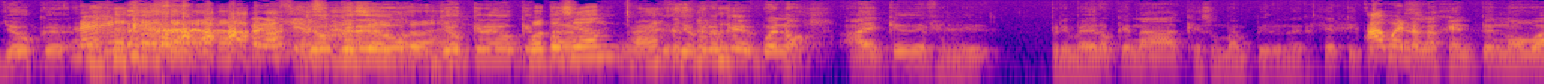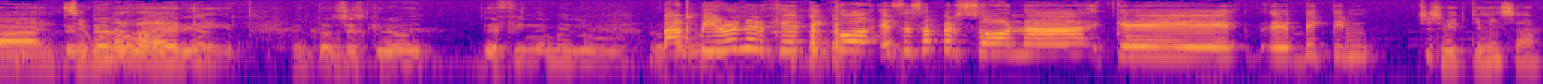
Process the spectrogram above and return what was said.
Yo, creo, yo creo, yo creo que votación. yo creo que bueno, hay que definir primero que nada que es un vampiro energético, ah, porque la gente no va a entenderlo, Valeria. Entonces creo defínemelo. Vampiro energético es esa persona que eh, victim se victimiza.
